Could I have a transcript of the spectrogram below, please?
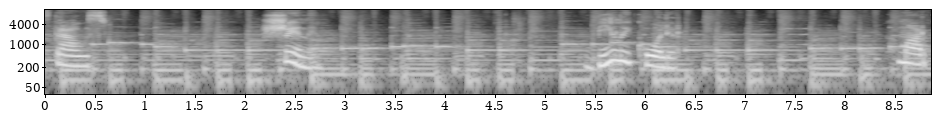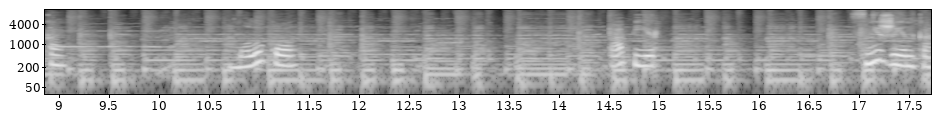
Страус. Шини. Білий колір. Хмарка. Молоко. Папір. Сніжинка.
